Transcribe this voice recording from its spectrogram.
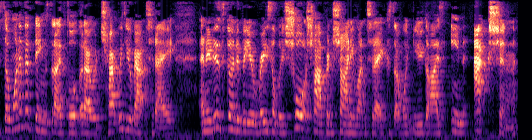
So one of the things that i thought that i would chat with you about today and it is going to be a reasonably short, sharp, and shiny one today because I want you guys in action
